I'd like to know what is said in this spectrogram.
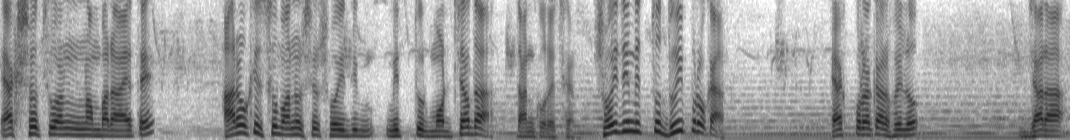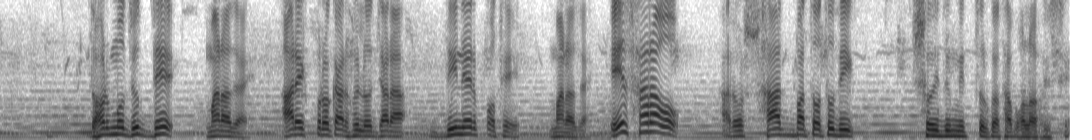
একশো চুয়ান্ন নম্বর আয়াতে আরও কিছু মানুষের শহীদ মৃত্যুর মর্যাদা দান করেছেন। শহীদ মৃত্যু দুই প্রকার। এক প্রকার হইল যারা ধর্মযুদ্ধে মারা যায়। আরেক প্রকার হইল যারা দিনের পথে মারা যায়। এছাড়াও আরও সাত বা ততোধিক শহীদ মৃত্যুর কথা বলা হয়েছে।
